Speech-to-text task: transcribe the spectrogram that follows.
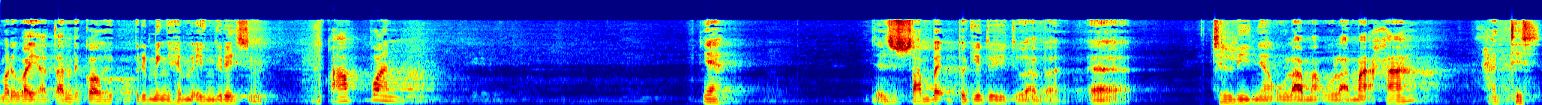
meriwayatkan teko Birmingham Inggris. Kapan? Ya. Sampai begitu itu apa? Eh, jelinya ulama-ulama ha, hadis.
